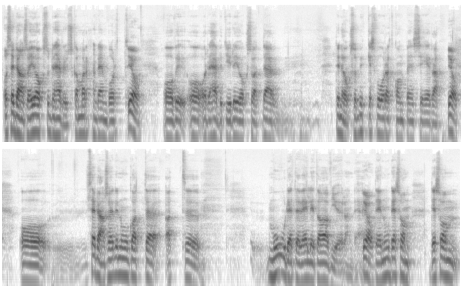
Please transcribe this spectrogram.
Och sedan så är ju också den här ryska marknaden bort. Jo, Och, vi, och, och det här betyder ju också att där den är också mycket svår att kompensera. Ja. Och sedan så är det nog att, att eh, modet är väldigt avgörande. Ja. Det är nog det som, det som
